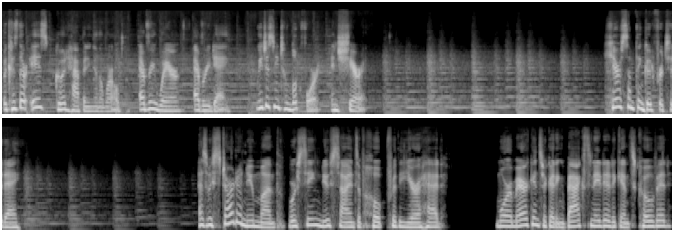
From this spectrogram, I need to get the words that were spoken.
because there is good happening in the world, everywhere, every day. We just need to look for it and share it. Here's something good for today. As we start a new month, we're seeing new signs of hope for the year ahead. More Americans are getting vaccinated against COVID,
